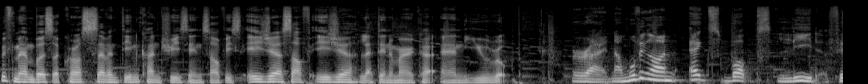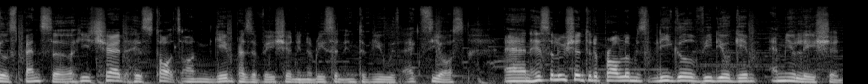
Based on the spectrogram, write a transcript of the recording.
with members across 17 countries in Southeast Asia, South Asia, Latin America, and Europe. Right, now moving on, Xbox lead Phil Spencer, he shared his thoughts on game preservation in a recent interview with Axios, and his solution to the problem is legal video game emulation.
